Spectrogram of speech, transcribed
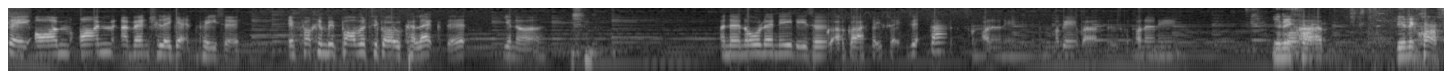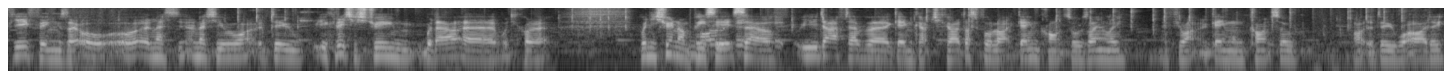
see, I'm I'm eventually getting PC. If I can be bothered to go collect it, you know. and then all I need is a, a graphics. Is it that? I don't need it. might be a birthday. I don't know. You need Well, quite, um, you need quite a few things, though, or, or unless unless you want to do, you can actually stream without uh, what do you call it? When you stream on PC Well, it- itself, you don't have to have a game capture card. That's for like game consoles only. If you want a game on console, like to do what I do.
